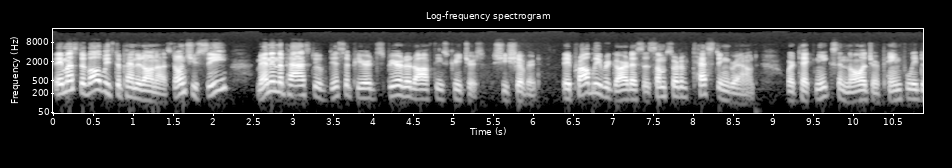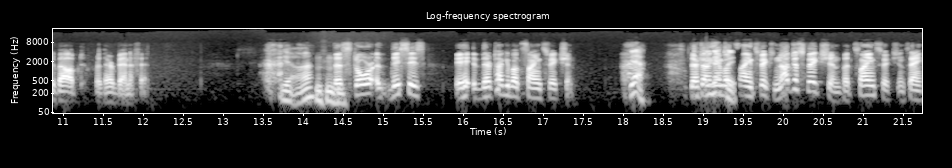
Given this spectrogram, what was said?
They must have always depended on us, don't you see? Men in the past who have disappeared spirited off these creatures. She shivered. They probably regard us as some sort of testing ground where techniques and knowledge are painfully developed for their benefit. Yeah, The store. This is. eh, They're talking about science fiction. yeah. They're talking Exactly. about science fiction, not just fiction, but science fiction, saying,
